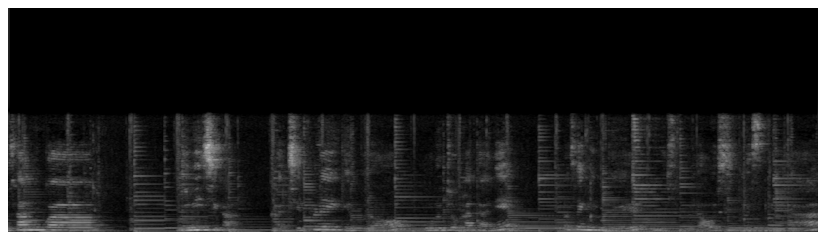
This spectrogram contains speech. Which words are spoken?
영상과 이미지가 같이 플레이 되고요. 오른쪽 하단에 선생님들 모습을 넣을 수 있겠습니다.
